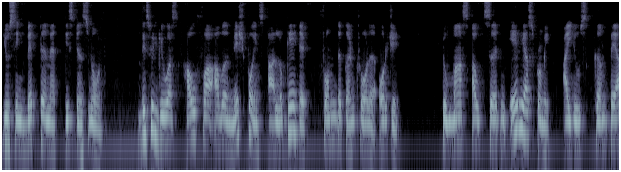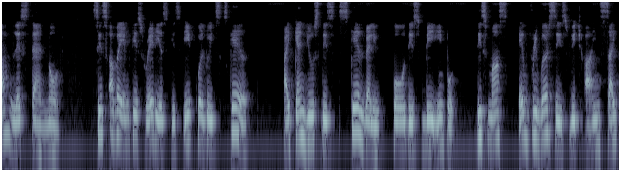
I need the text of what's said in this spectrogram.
using vector math distance node. This will give us how far our mesh points are located from the controller origin. To mask out certain areas from it, I use compare less than node. Since our empty's radius is equal to its scale, I can use this scale value for this B input. This masks every vertices which are inside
